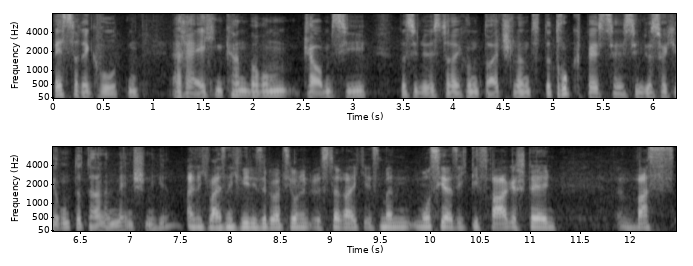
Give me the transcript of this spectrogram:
bessere Quoten erreichen kann. Warum glauben Sie, dass in Österreich und Deutschland der Druck besser ist? Sind wir solche untertanen Menschen hier? Also ich weiß nicht, wie die Situation in Österreich ist. Man muss ja sich die Frage stellen, was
